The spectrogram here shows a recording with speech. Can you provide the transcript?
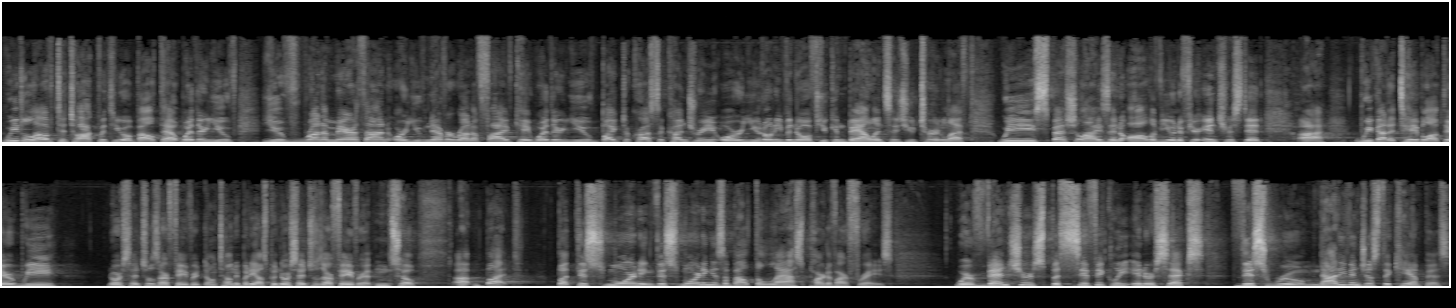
we'd love to talk with you about that. Whether you've, you've you've run a marathon or you've never run a 5K, whether you've biked across the country or you don't even know if you can balance as you turn left, we specialize in all of you. And if you're interested, uh, we've got a table out there. We, North Central is our favorite. Don't tell anybody else, but North Central is our favorite. And so, uh, but, but this morning, this morning is about the last part of our phrase, where venture specifically intersects this room, not even just the campus.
